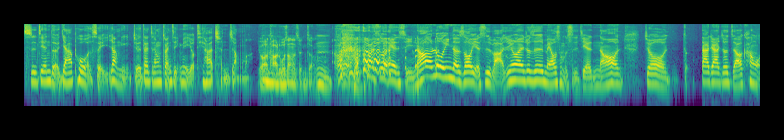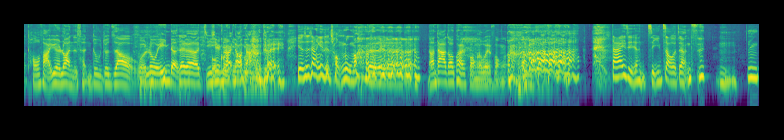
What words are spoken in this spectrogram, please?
时间的压迫，所以让你觉得在这张专辑里面有其他的成长吗？有啊，塔罗上的成长，嗯，快速的练习，然后录音的时候也是吧，因为就是没有什么时间，然后就大家就只要看我头发越乱的程度，就知道我录音的那个极限快到哪。对，也是这样一直重录吗？对对对对对。然后大家都快疯了，我也疯了。大家一直也很急躁这样子。嗯嗯，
